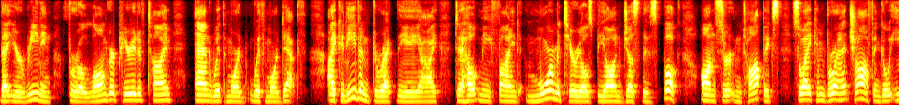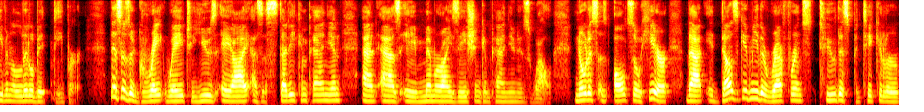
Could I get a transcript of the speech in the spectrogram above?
that you're reading for a longer period of time and with more, with more depth. I could even direct the AI to help me find more materials beyond just this book on certain topics so I can branch off and go even a little bit deeper. This is a great way to use AI as a study companion and as a memorization companion as well. Notice also here that it does give me the reference to this particular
